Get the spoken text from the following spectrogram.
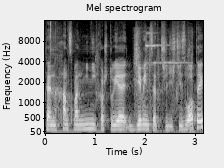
Ten Huntsman Mini kosztuje 930 zł.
